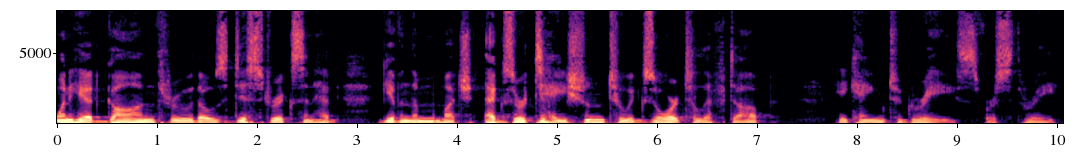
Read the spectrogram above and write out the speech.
when he had gone through those districts and had given them much exhortation to exhort, to lift up, he came to Greece. Verse 3.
